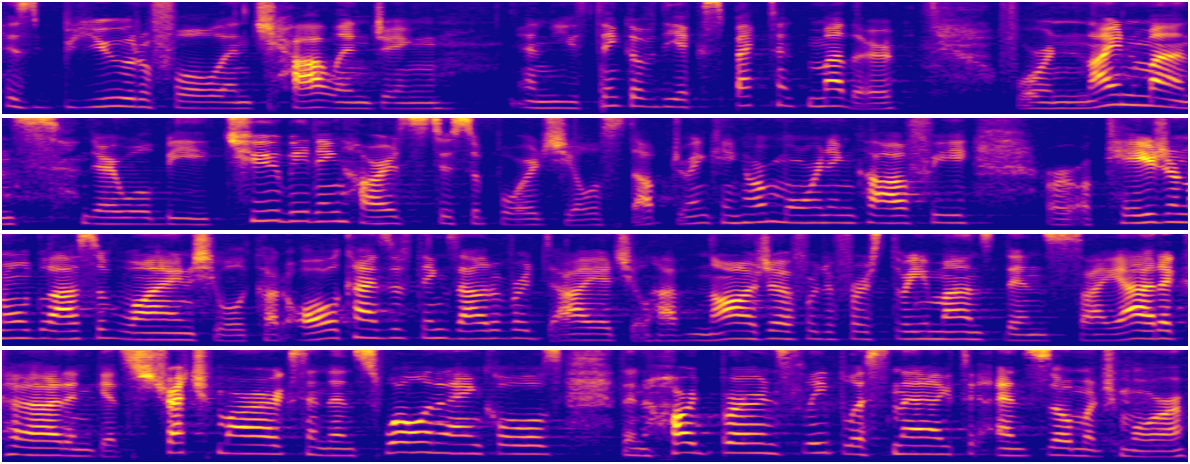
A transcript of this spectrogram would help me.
is beautiful and challenging and you think of the expectant mother, for nine months there will be two beating hearts to support. She'll stop drinking her morning coffee or occasional glass of wine. She will cut all kinds of things out of her diet. She'll have nausea for the first three months, then sciatica, and get stretch marks, and then swollen ankles, then heartburn, sleepless night, and so much more.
